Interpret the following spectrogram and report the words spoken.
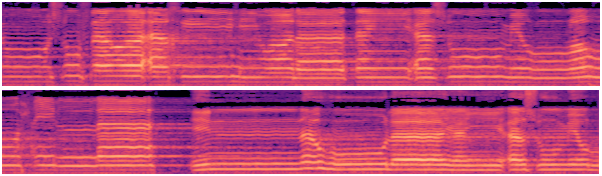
يوسف وأخيه ولا تيأسوا من روح الله. إنه لا ييأس من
